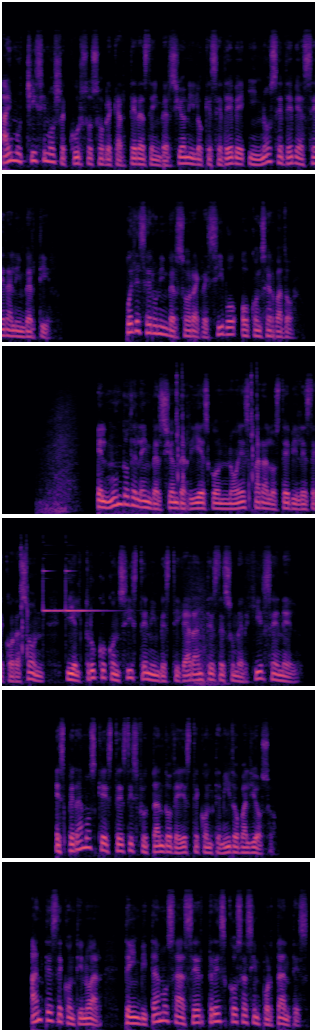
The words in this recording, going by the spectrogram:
Hay muchísimos recursos sobre carteras de inversión y lo que se debe y no se debe hacer al invertir. Puede ser un inversor agresivo o conservador. El mundo de la inversión de riesgo no es para los débiles de corazón, y el truco consiste en investigar antes de sumergirse en él. Esperamos que estés disfrutando de este contenido valioso. Antes de continuar, te invitamos a hacer tres cosas importantes.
